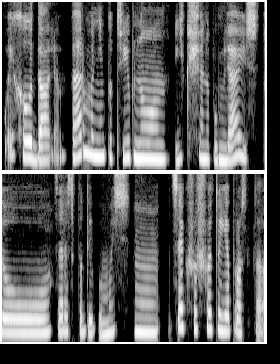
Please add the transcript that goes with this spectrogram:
Поїхали далі. Тепер мені потрібно, якщо не помиляюсь, то зараз подивимось. Це, якщо що, то я просто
